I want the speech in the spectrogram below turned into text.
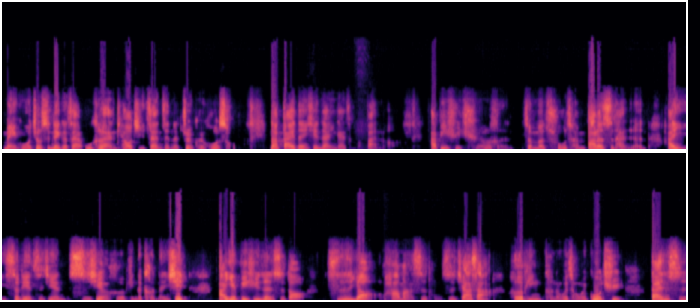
美国就是那个在乌克兰挑起战争的罪魁祸首。那拜登现在应该怎么办呢？他必须权衡怎么促成巴勒斯坦人和以色列之间实现和平的可能性。他也必须认识到，只要哈马斯统治加萨，和平可能会成为过去。但是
